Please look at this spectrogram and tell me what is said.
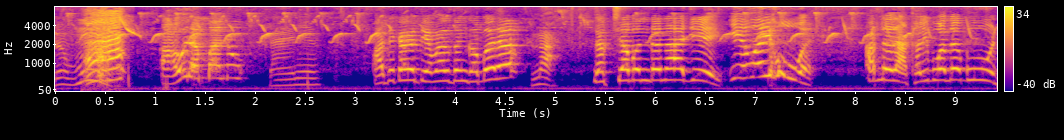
રમવું? આવું રમવાનું? કાંઈ આજે કાલે તહેવાર તને ખબર હે? ના. રક્ષાબંધન આજે. એ વળી શું હોય? આટલે રાખડી બોલે બૂન.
